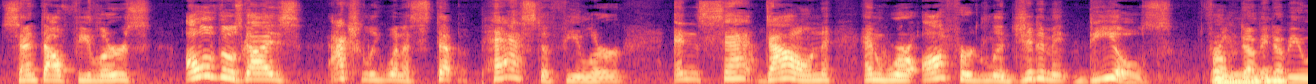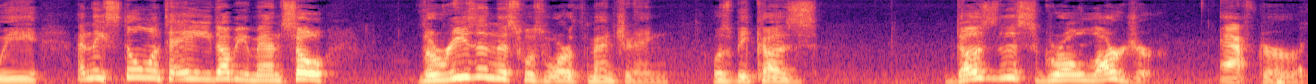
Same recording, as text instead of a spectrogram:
sent out feelers. All of those guys actually went a step past a feeler and sat down and were offered legitimate deals from Mhm. WWE, and they still went to AEW, man. So the reason this was worth mentioning was because does this grow larger after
